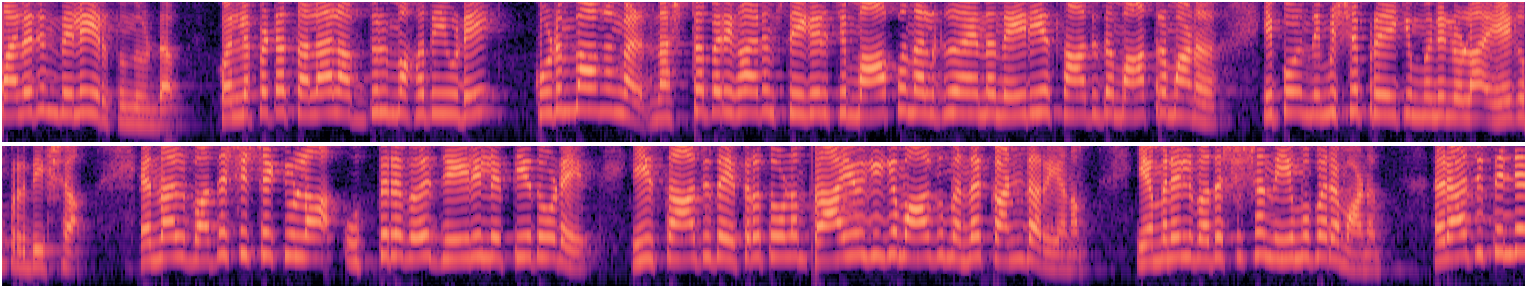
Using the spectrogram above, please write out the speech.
പലരും വിലയിരുത്തുന്നുണ്ട്. കൊല്ലപ്പെട്ട തലാൽ അബ്ദുൾ മഹദിയുടെ കുടുംബാംഗങ്ങൾ നഷ്ടപരിഹാരം സ്വീകരിച്ച് മാപ്പ് നൽകുക എന്ന നേരിയ സാധ്യത മാത്രമാണ് ഇപ്പോൾ നിമിഷപ്രിയയ്ക്ക് മുന്നിലുള്ള ഏക പ്രതീക്ഷ. എന്നാൽ വധശിക്ഷയ്ക്കുള്ള ഉത്തരവ് ജയിലിലെത്തിയതോടെ ഈ സാധ്യത എത്രത്തോളം പ്രായോഗികമാകുമെന്ന് കണ്ടറിയണം. യമനിൽ വധശിക്ഷ നിയമപരമാണ്. രാജ്യത്തിന്റെ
